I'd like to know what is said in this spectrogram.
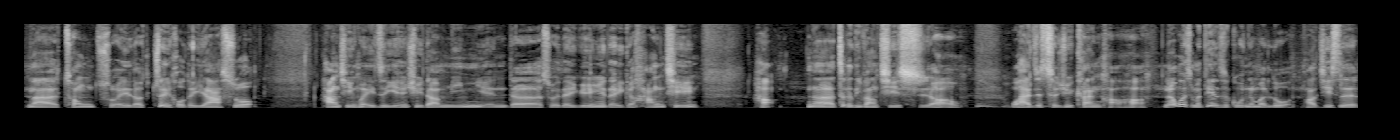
那从所谓的最后的压缩，行情会一直延续到明年的所谓的元月的一个行情。好，那这个地方其实啊，我还是持续看好哈。那为什么电子股那么弱？好，其实。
